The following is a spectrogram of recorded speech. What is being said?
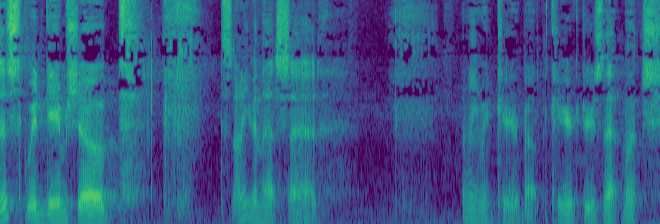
this Squid Game show, it's not even that sad. I don't even care about the characters that much.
